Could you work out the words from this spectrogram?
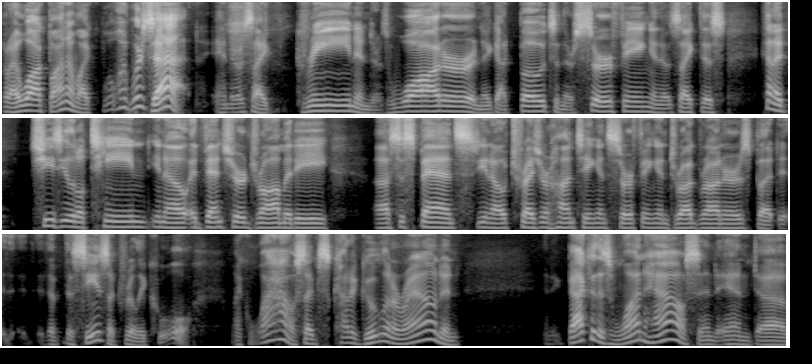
But I walk by and I'm like, well, where's that? And it was like green and there's water and they got boats and they're surfing and it was like this kind of cheesy little teen, you know, adventure dramedy, uh, suspense, you know, treasure hunting and surfing and drug runners. But it, the the scenes looked really cool. I'm like, wow. So I'm just kind of googling around and, and back to this one house and and uh,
